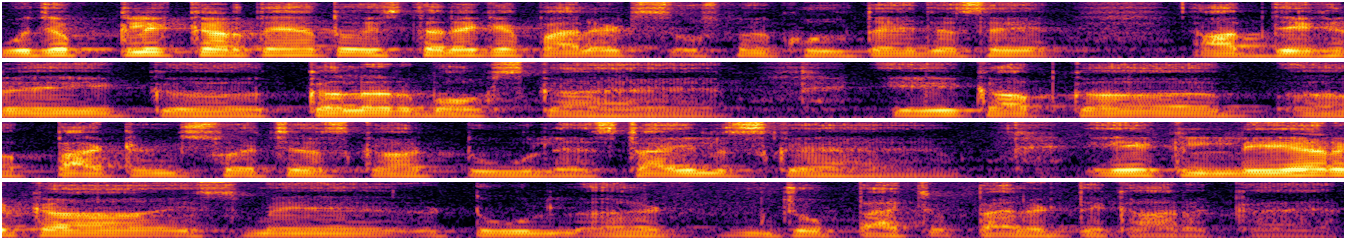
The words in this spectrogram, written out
वो जब क्लिक करते हैं तो इस तरह के पैलेट्स उसमें खुलते हैं। जैसे आप देख रहे हैं एक कलर बॉक्स का है, एक आपका पैटर्न स्वेचेस का टूल है स्टाइल्स का है, एक लेयर का इसमें टूल जो पैलेट दिखा रखा है।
